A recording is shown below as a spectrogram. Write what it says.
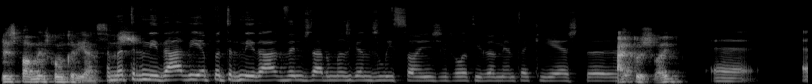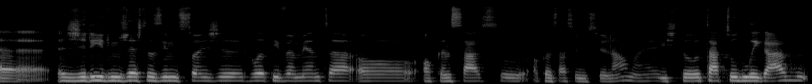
principalmente com crianças. A maternidade e a paternidade vêm-nos dar umas grandes lições relativamente aqui a esta. Ai, pois bem. a, a gerirmos estas emoções relativamente a- ao, ao cansaço ao cansaço emocional, não é? Isto está tudo ligado,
